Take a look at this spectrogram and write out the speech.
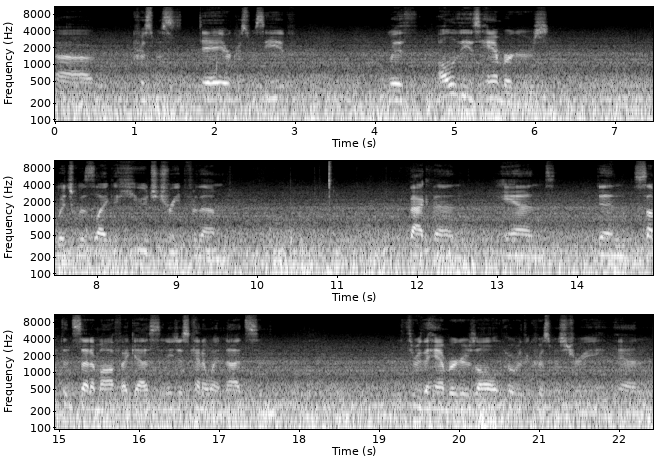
uh, Christmas Day or Christmas Eve with all of these hamburgers, which was like a huge treat for them back then. And then something set him off, I guess, and he just kind of went nuts and threw the hamburgers all over the Christmas tree and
